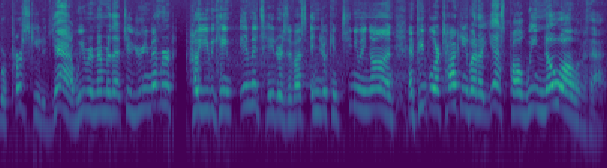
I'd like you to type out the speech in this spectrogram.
were persecuted. Yeah, we remember that too. You remember how you became imitators of us and you're continuing on. And people are talking about it. Yes, Paul, we know all of that.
